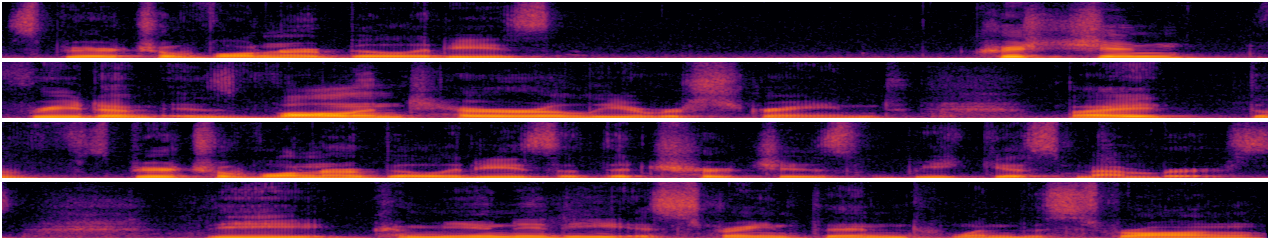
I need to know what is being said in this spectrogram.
spiritual vulnerabilities. Christian freedom is voluntarily restrained by the spiritual vulnerabilities of the church's weakest members. The community is strengthened when the strong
